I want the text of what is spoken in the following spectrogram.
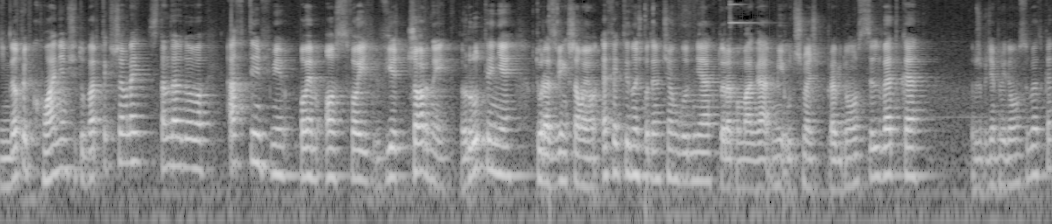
Dzień dobry, kłaniam się tu Bartek Szemraj, standardowo, a w tym filmie powiem o swojej wieczornej rutynie, która zwiększa moją efektywność potem w ciągu dnia, która pomaga mi utrzymać prawidłową sylwetkę. Dobrze powiedziałem prawidłową sylwetkę?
